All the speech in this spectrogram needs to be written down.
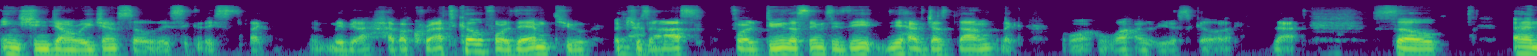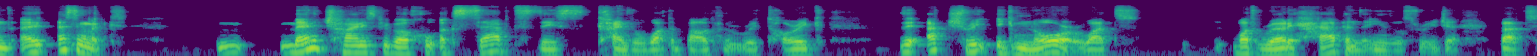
in Xinjiang region. So this is like maybe like hypocritical for them to accuse yeah. us for doing the same thing they, they have just done like 100 years ago like that. So and I, I think like many Chinese people who accept this kind of what about rhetoric, they actually ignore what what really happened in those region but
